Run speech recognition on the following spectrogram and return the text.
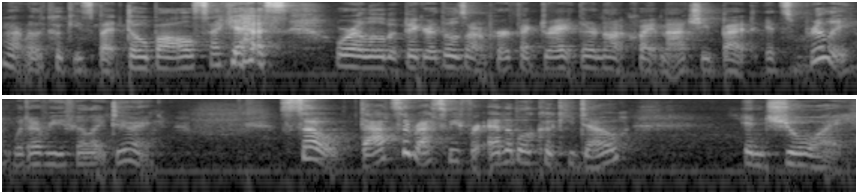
not really cookies, but dough balls, I guess, or a little bit bigger. Those aren't perfect, right? They're not quite matchy, but it's really whatever you feel like doing. So that's the recipe for edible cookie dough. Enjoy.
